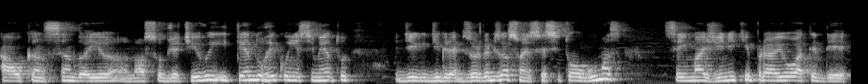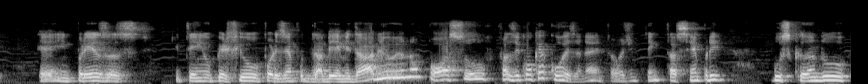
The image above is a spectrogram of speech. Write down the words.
alcançando aí o nosso objetivo e, e tendo o reconhecimento de, de, grandes organizações. Você citou algumas, você imagine que para eu atender é, empresas que tem o perfil, por exemplo, da BMW, eu não posso fazer qualquer coisa, né? Então a gente tem que estar sempre buscando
